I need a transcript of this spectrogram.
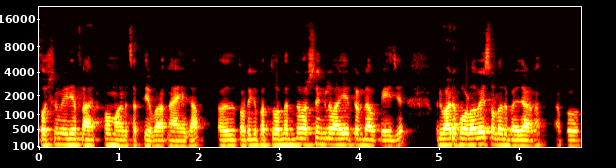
സോഷ്യൽ മീഡിയ പ്ലാറ്റ്ഫോമാണ് സത്യവ നായിക. അത് തുടങ്ങി പത്ത് പന്ത്രണ്ട് വർഷമെങ്കിലും ആയിട്ടുണ്ട് ആ പേജ്. ഒരുപാട് ഫോളോവേഴ്സ് ഉള്ള ഒരു പേജാണ്. അപ്പോൾ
